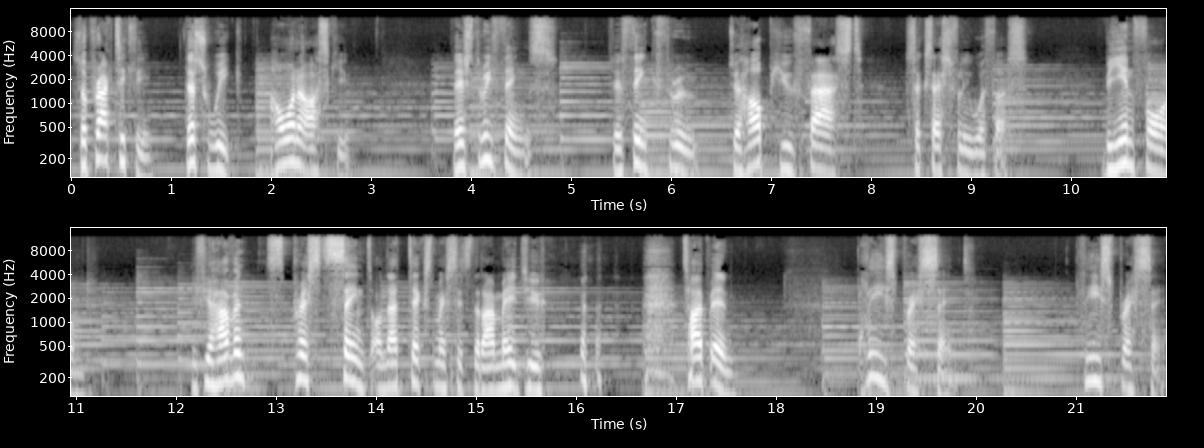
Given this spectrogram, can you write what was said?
So, practically, this week, I want to ask you there's three things to think through to help you fast successfully with us. Be informed. If you haven't pressed send on that text message that I made you type in, please press send. Please press send.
